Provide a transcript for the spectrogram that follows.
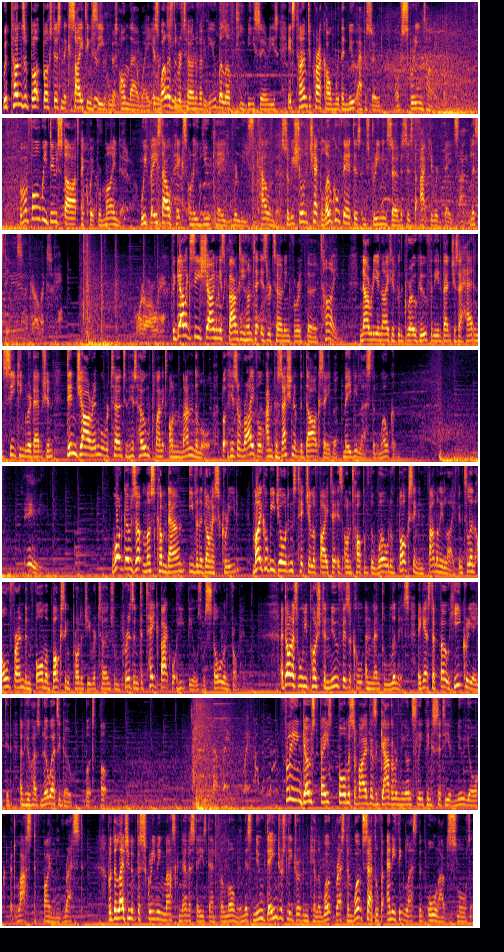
With tons of blockbusters and exciting sequels on their way, as well as the return of a few beloved TV series, it's time to crack on with a new episode of Screen Time. But before we do start, a quick reminder. We've based our picks on a UK release calendar, so be sure to check local theatres and streaming services for accurate dates and listings. Galaxy. What are we? The galaxy's shiningest bounty hunter is returning for a third time. Now reunited with Grogu for the adventures ahead and seeking redemption, Din Djarin will return to his home planet on Mandalore, but his arrival and possession of the Darksaber may be less than welcome. Amy. What goes up must come down, even Adonis Creed. Michael B. Jordan's titular fighter is on top of the world of boxing and family life until an old friend and former boxing prodigy returns from prison to take back what he feels was stolen from him. Adonis will be pushed to new physical and mental limits against a foe he created and who has nowhere to go but up. Fleeing ghost faced former survivors gather in the unsleeping city of New York at last to finally rest. But the legend of the Screaming Mask never stays dead for long, and this new dangerously driven killer won't rest and won't settle for anything less than all out slaughter.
